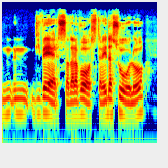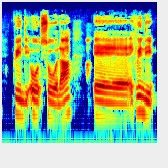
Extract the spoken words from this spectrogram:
mm, diversa dalla vostra e da solo, quindi o sola, e, e quindi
